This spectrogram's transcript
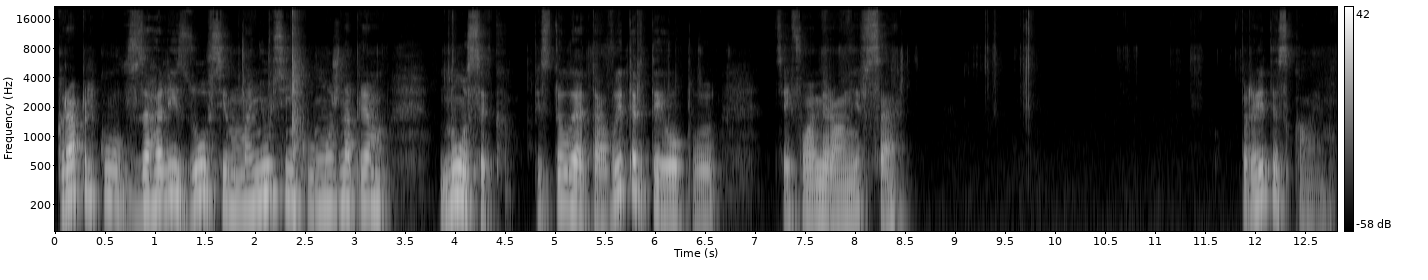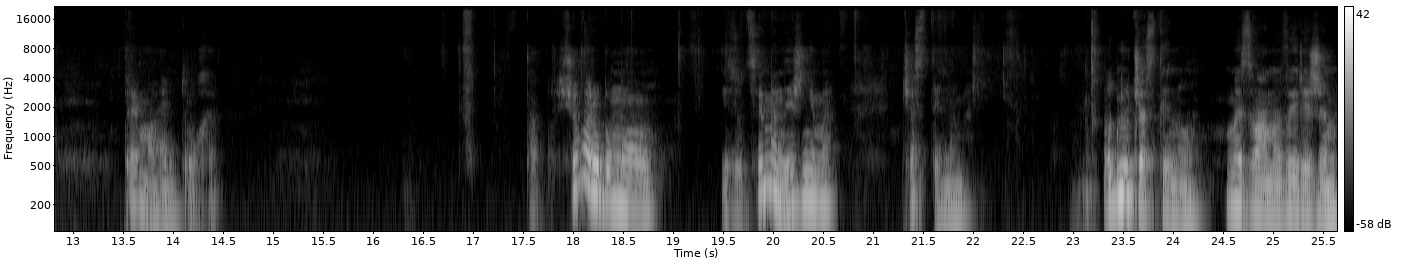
Крапельку взагалі зовсім манюсіньку, можна прям носик пістолета витерти об цей фоаміран і все. Притискаємо, тримаємо трохи. Так, що ми робимо із оцими нижніми частинами? Одну частину ми з вами виріжемо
